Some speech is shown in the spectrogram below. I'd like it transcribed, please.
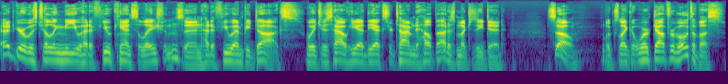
Edgar was telling me you had a few cancellations and had a few empty docks, which is how he had the extra time to help out as much as he did. So, looks like it worked out for both of us.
